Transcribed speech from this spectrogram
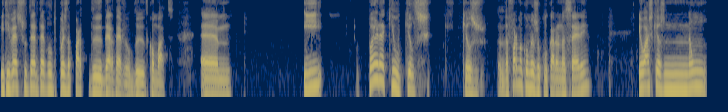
e tiveste o Daredevil depois da parte de Daredevil, de, de combate. Um, e para aquilo que eles, que eles, da forma como eles o colocaram na série, eu acho que eles não,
